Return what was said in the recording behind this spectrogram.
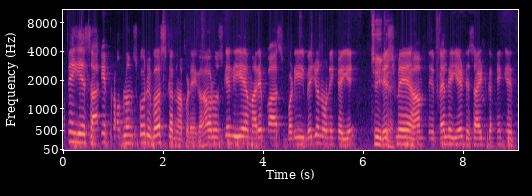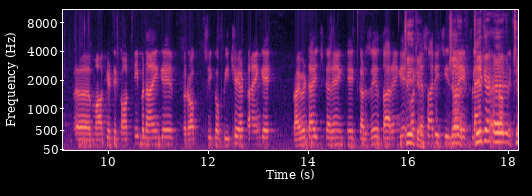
हमें ये सारे प्रॉब्लम्स को रिवर्स करना पड़ेगा। और उसके लिए हमारे पास बड़ी विजन होनी चाहिए जिसमें हम पहले ये डिसाइड करें कि मार्केट इकॉनमी बनाएँगे ब्यूरोक्रेसी को पीछे हटाएँगे प्राइवेटाइज करेंगे कर्जे उतारेंगे और ये सारी चीज़ें एक ठीक है ठीक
